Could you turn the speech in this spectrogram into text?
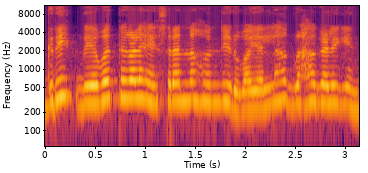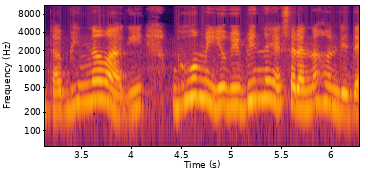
ಗ್ರೀಕ್ ದೇವತೆಗಳ ಹೆಸರನ್ನು ಹೊಂದಿರುವ ಎಲ್ಲ ಗ್ರಹಗಳಿಗಿಂತ ಭಿನ್ನವಾಗಿ ಭೂಮಿಯು ವಿಭಿನ್ನ ಹೆಸರನ್ನು ಹೊಂದಿದೆ.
